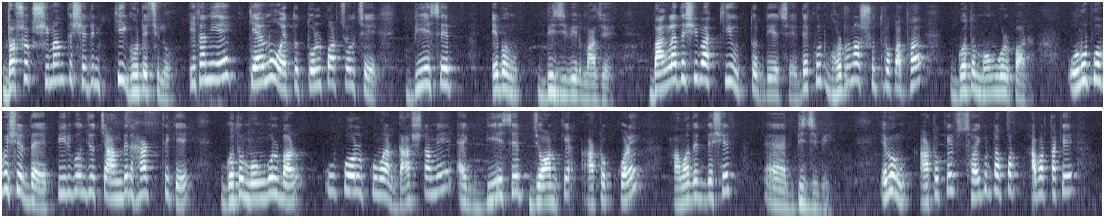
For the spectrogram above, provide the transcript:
দর্শক, সীমান্তে সেদিন কি ঘটেছিল? এটা নিয়ে কেন এত তোলপাড় চলছে বিএসএফ এবং বিজিবির মাঝে? বাংলাদেশি বা কি উত্তর দিয়েছে? দেখুন, ঘটনার সূত্রপাত হয় গত মঙ্গলবার। অনুপ্রবেশের দেয় পীরগঞ্জ চান্দের হাট থেকে গত মঙ্গলবার উপল কুমার দাস নামে এক বিএসএফ জওয়ানকে আটক করে আমাদের দেশের বিজিবি। এবং আটকের ছয় ঘণ্টা পর আবার তাকে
